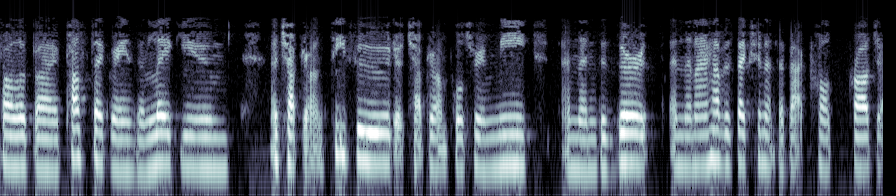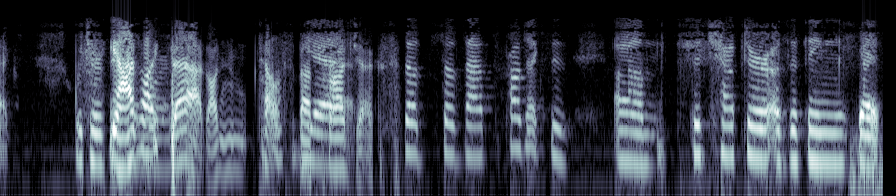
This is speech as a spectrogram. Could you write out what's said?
followed by pasta, grains, and legumes, a chapter on seafood, a chapter on poultry and meat, and then desserts. And then I have a section at the back called projects, which are Yeah, I like that. Um, tell us about Yeah. projects. So, so that's projects is um, the chapter of the things that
